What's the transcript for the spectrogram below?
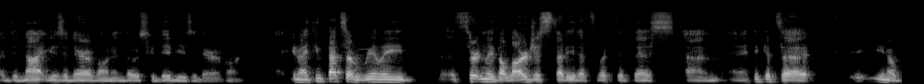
uh, did not use edaravone and those who did use edaravone. You know, I think that's a really it's certainly the largest study that's looked at this, um, and I think it's a you know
